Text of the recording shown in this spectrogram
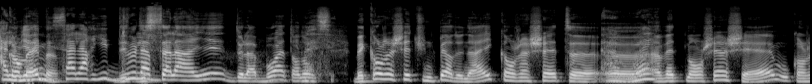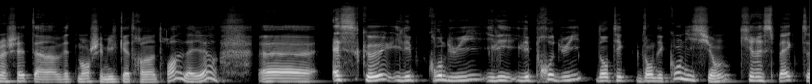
Ah, quand même, des salariés de des, la des salariés de la boîte. hein. Bah, Donc, ben, quand j'achète une paire de Nike, quand j'achète euh, Ah euh, ouais. un vêtement chez H&M ou quand j'achète un vêtement chez 1083 d'ailleurs, euh, est-ce que il est conduit, il est, il est produit dans, tes- dans des conditions qui respectent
